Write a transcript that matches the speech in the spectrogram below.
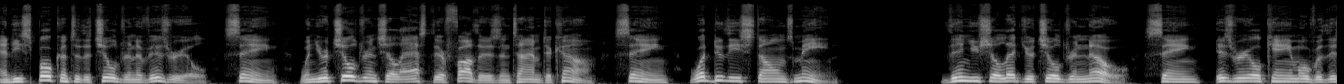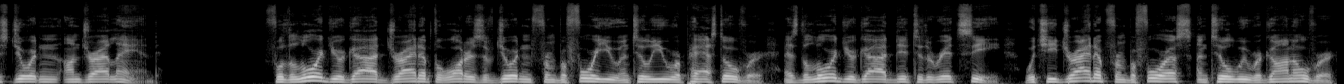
And he spoke unto the children of Israel, saying, When your children shall ask their fathers in time to come, saying, What do these stones mean? Then you shall let your children know, saying, Israel came over this Jordan on dry land. For the Lord your God dried up the waters of Jordan from before you until you were passed over, as the Lord your God did to the Red Sea, which he dried up from before us until we were gone over,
